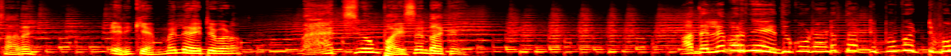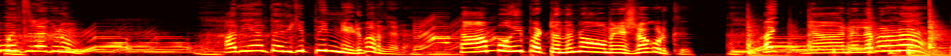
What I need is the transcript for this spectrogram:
സാറേ എനിക്ക് എം എൽ എ ആയിട്ട് വേണം. മാക്സിമം പൈസ ഉണ്ടാക്കാൻ. അതല്ലേ പറഞ്ഞേ? ഇത് കൂടാണ്ട് തട്ടിപ്പും വെട്ടിപ്പും മനസ്സിലാക്കണം. അത് ഞാൻ തനിക്ക് പിന്നീട് പറഞ്ഞുതരാം. താൻ പോയി പെട്ടെന്ന് നോമിനേഷനോ കൊടുക്ക്. ഞാനല്ലേ പറയണേ?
